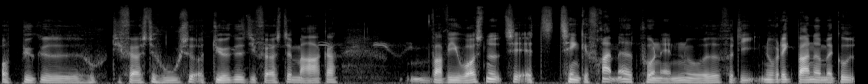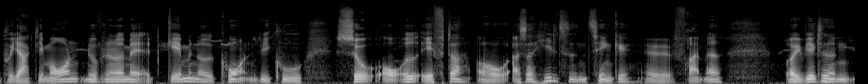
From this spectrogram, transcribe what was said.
og byggede de første huse og dyrkede de første marker, var vi jo også nødt til at tænke fremad på en anden måde, fordi nu var det ikke bare noget med at gå ud på jagt i morgen, nu var det noget med at gemme noget korn, vi kunne så året efter, og altså hele tiden tænke øh, fremad. Og i virkeligheden,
